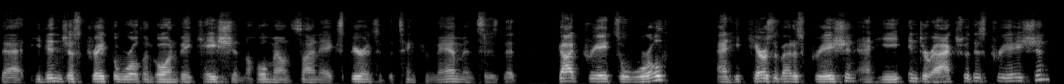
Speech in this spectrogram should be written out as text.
that he didn't just create the world and go on vacation. The whole Mount Sinai experience of the Ten Commandments is that God creates a world and he cares about his creation and he interacts with his creation.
